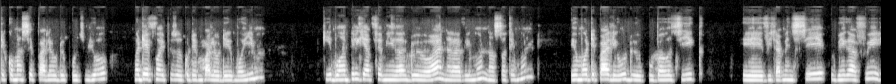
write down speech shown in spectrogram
t'ai commencé par parler de produits t'ai fait un épisode où t'ai parlé de Moïm qui bon en pile qui a fait miracle dehors dans la vie dans la santé. Et t'ai parlé de probiotiques et vitamine C, oméga 3.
